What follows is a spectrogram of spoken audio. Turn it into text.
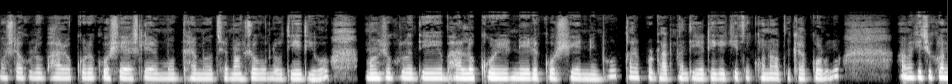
মশলাগুলো ভালো করে কষিয়ে আসলে এর মধ্যে আমি হচ্ছে মাংসগুলো দিয়ে দিব। মাংসগুলো দিয়ে ভালো করে নেড়ে কষিয়ে নিব। তারপর ঢাকনা দিয়ে ঢেকে কিছুক্ষণ অপেক্ষা করব। আমি কিছুক্ষণ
